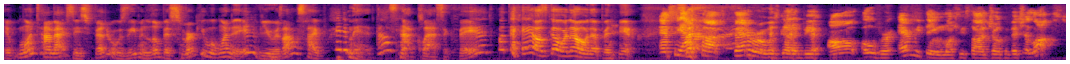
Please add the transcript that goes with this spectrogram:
at one time, actually, Federer was even a little bit smirky with one of the interviewers. I was like, wait a minute, that's not classic Fed. What the hell's going on up in here? And see, so, I thought Federer was going to be all over everything once he saw Djokovic had lost.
